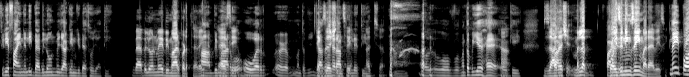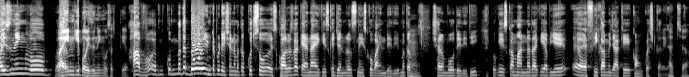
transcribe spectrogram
फिर ये फाइनली बेबीलोन में जाके इनकी डेथ हो जाती है। बेबीलोन में बीमार पड़ता है हाँ बीमार ऐसे वो ओवर मतलब ज़्यादा शराब पी लेती है। अच्छा। हाँ, और वो, वो मतलब ये है हाँ। कि ज़्यादा मतलब पॉइजनिंग से ही मरा है बेसिकली नहीं पॉइजनिंग वो वाइन की पॉइजनिंग हो सकती है। हाँ वो मतलब दो इंटरप्रिटेशन है मतलब कुछ स्कॉलर्स का कहना है कि इसके जनरल्स ने इसको वाइन दे दी मतलब शर्म वो दे दी थी क्योंकि इसका मानना था कि अब ये अफ्रीका में जाके कॉन्क्वेस्ट करेगा। अच्छा।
